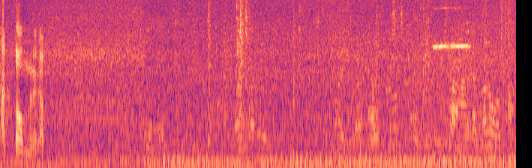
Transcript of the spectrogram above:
ผักต้มนะครับชายแล้วก็รอผัก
